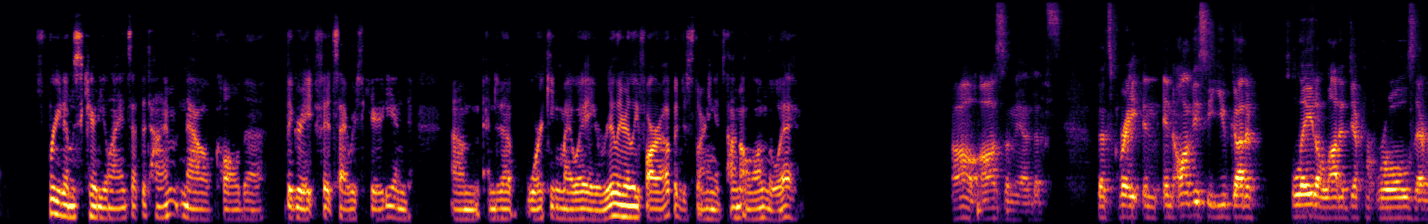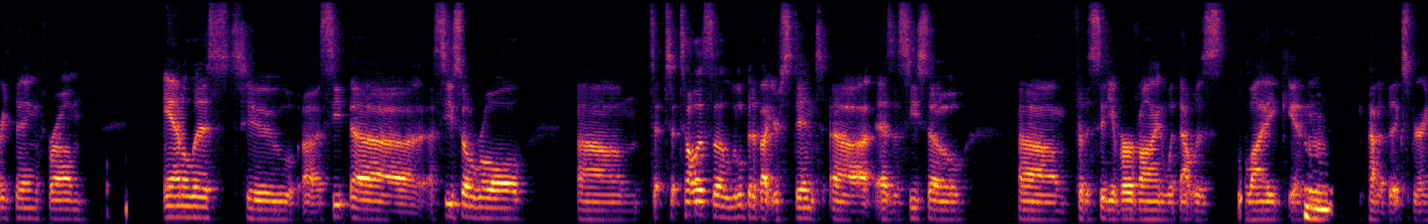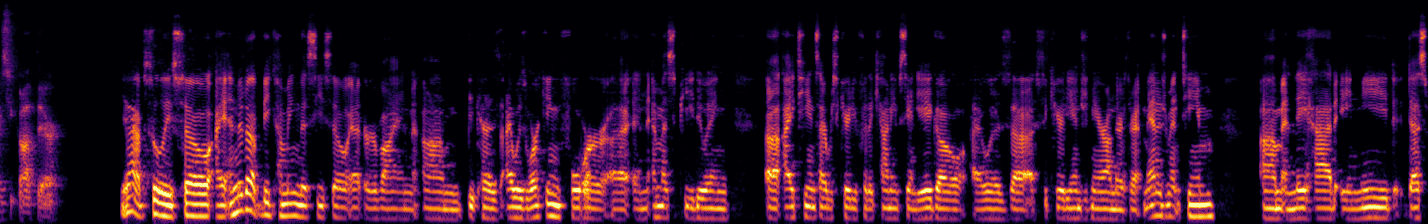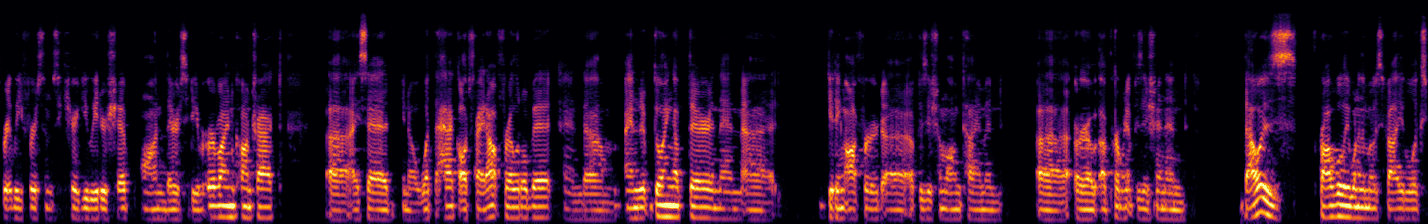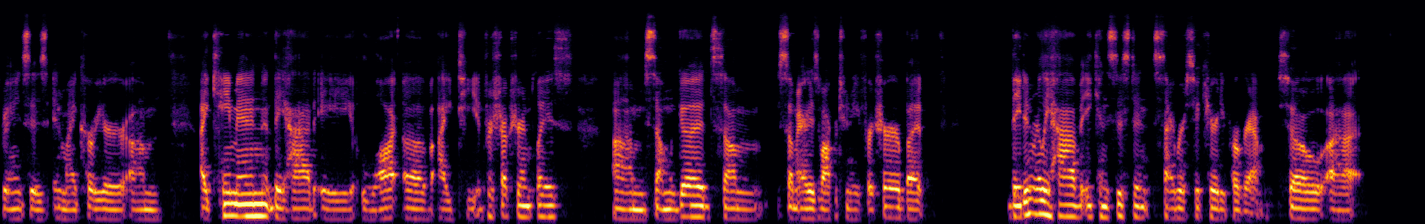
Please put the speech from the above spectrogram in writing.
Freedom Security Alliance at the time, now called uh, the Great Fit Cybersecurity, and um, ended up working my way really, really far up and just learning a ton along the way. Oh, awesome, man! That's that's great, and and obviously you've got to played a lot of different roles, everything from analyst to uh, C, uh, a CISO role t- t- tell us a little bit about your stint uh, as a CISO um, for the city of Irvine, what that was like, and mm. kind of the experience you got there. Yeah, absolutely. So I ended up becoming the CISO at Irvine um, because I was working for uh, an MSP doing uh, IT and cybersecurity for the County of San Diego. I was uh, a security engineer on their threat management team um, and they had a need desperately for some security leadership on their City of Irvine contract. Uh, I said, you know, what the heck, I'll try it out for a little bit. And um, I ended up going up there and then uh, getting offered uh, a position long time and uh, or a, a, permanent position. And that was probably one of the most valuable experiences in my career. Um, I came in, they had a lot of IT infrastructure in place um, some good, some some areas of opportunity for sure, but they didn't really have a consistent cybersecurity program. So uh,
